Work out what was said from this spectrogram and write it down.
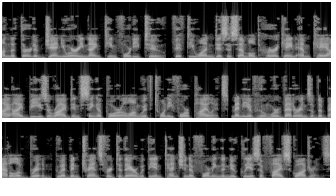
On 3 January 1942, 51 disassembled Hurricane MKIIBs arrived in Singapore along with 24 pilots many of whom were veterans of the Battle of Britain who had been transferred to there with the intention of forming the nucleus of five squadrons.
